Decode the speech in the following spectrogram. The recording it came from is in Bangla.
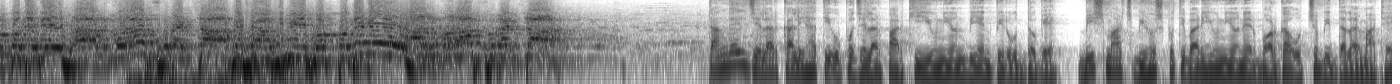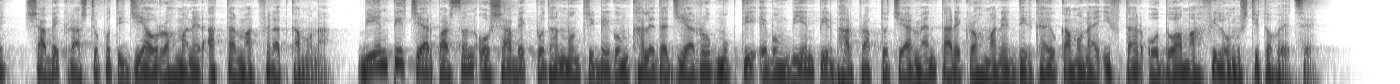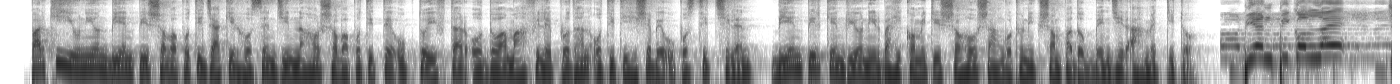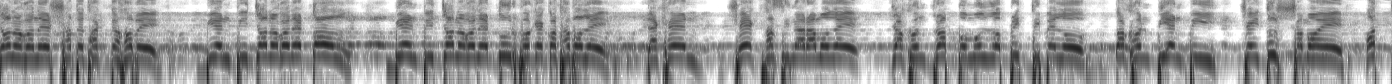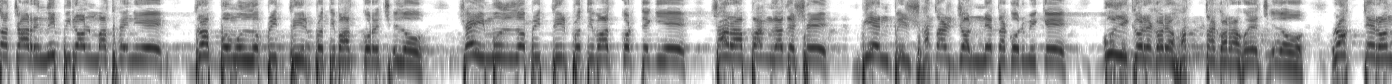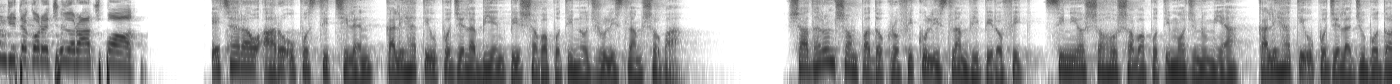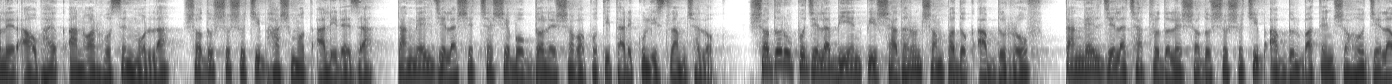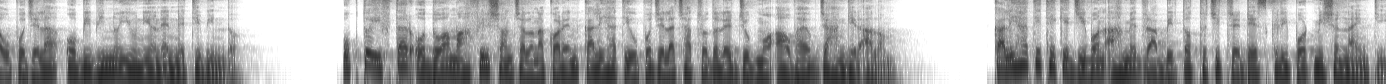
পক্ষ থেকে লাল গোলাপ শুভেচ্ছা। দেশাধিপতির পক্ষ থেকে লাল গোলাপ শুভেচ্ছা। টাঙ্গাইল জেলার কালিহাতী উপজেলার পার্কি ইউনিয়ন বিএনপির উদ্যোগে বিশ মার্চ বৃহস্পতিবার ইউনিয়নের বর্গা উচ্চ বিদ্যালয় মাঠে সাবেক রাষ্ট্রপতি জিয়াউর রহমানের আত্মার মাগফেরাত কামনা। বিএনপির চেয়ারপারসন ও সাবেক প্রধানমন্ত্রী বেগম খালেদা জিয়ার রোগমুক্তি এবং বিএনপির ভারপ্রাপ্ত চেয়ারম্যান তারেক রহমানের দীর্ঘায়ু কামনায় ইফতার ও দোয়া মাহফিল অনুষ্ঠিত হয়েছে। পার্কি ইউনিয়ন বিএনপির সভাপতি জাকির হোসেন জিন্নাহর সভাপতিত্বে উক্ত ইফতার ও দোয়া মাহফিলে প্রধান অতিথি হিসেবে উপস্থিত ছিলেন বিএনপির কেন্দ্রীয় নির্বাহী কমিটির সহ সাংগঠনিক সম্পাদক বেনজির আহমেদ টিটো। বিএনপি করলে জনগণের সাথে থাকতে হবে। বিএনপি জনগণের দল, বিএনপি জনগণের দুর্ভোগে কথা বলে। দেখেন, শেখ হাসিনার আমলে যখন দ্রব্যমূল্য বৃদ্ধি পেল, তখন বিএনপি সেই দুঃসময়ে অত্যাচার নিপীড়ন মাথায় নিয়ে দ্রব্যমূল্য বৃদ্ধির প্রতিবাদ করেছিল। সেই মূল্য বৃদ্ধির প্রতিবাদ করতে গিয়ে সারা বাংলাদেশে বিএনপির সাতাশ জন নেতাকর্মীকে গুলি করে করে হত্যা করা হয়েছিল, রক্তে রঞ্জিত করেছিল রাজপথ। এছাড়াও আরও উপস্থিত ছিলেন কালিহাতী উপজেলা বিএনপির সভাপতি নজরুল ইসলাম শোভা। সাধারণ সম্পাদক রফিকুল ইসলাম ভিপি রফিক, সিনিয়র সহ সভাপতি মজনু মিয়া, কালিহাতী উপজেলা যুব দলের আহ্বায়ক আনোয়ার হোসেন মোল্লা, সদস্য সচিব হাসমত আলী রেজা টাঙ্গাইল জেলা স্বেচ্ছাসেবক দলের সভাপতি তারেকুল ইসলাম ঝালক। সদর উপজেলা বিএনপির সাধারণ সম্পাদক আব্দুর রৌফ, টাঙ্গাইল জেলা ছাত্রদলের সদস্য সচিব আব্দুল বাতেন সহ জেলা উপজেলা ও বিভিন্ন ইউনিয়নের নেতৃবৃন্দ। উক্ত ইফতার ও দোয়া মাহফিল সঞ্চালনা করেন কালিহাতী উপজেলা ছাত্রদলের যুগ্ম আহ্বায়ক জাহাঙ্গীর আলম। কালিহাতী থেকে জীবন আহমেদ রাব্বির তথ্যচিত্রে desk report mission ninety.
